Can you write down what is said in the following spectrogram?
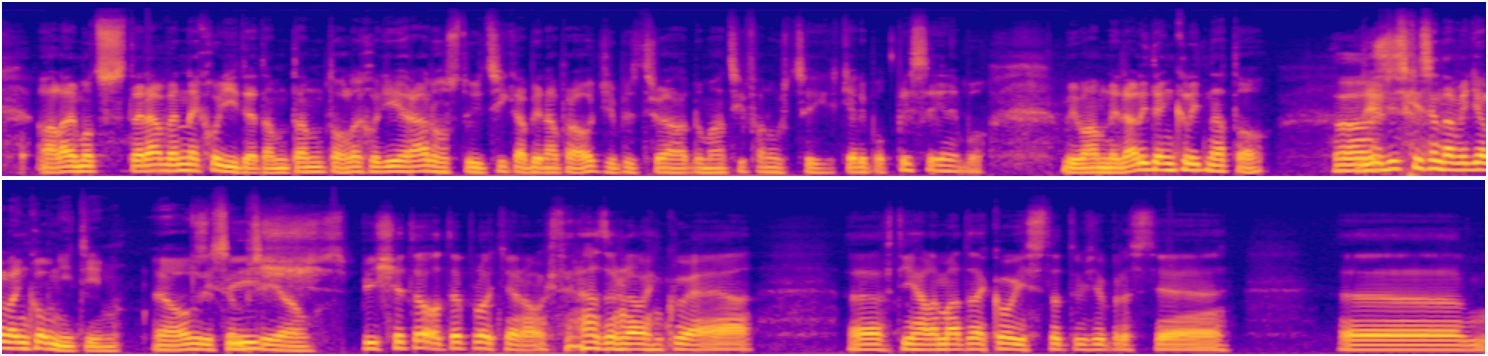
Ale moc teda ven nechodíte, tam, tam tohle chodí hrát hostující kabina, proč? Že by třeba domácí fanoušci chtěli podpisy, nebo by vám nedali ten klid na to? Uh, vždycky jsem tam viděl venkovní tým, jo, když spíš, jsem přijel. Spíš je to o teplotě, no, která zrovna venku je a uh, v té hale máte takovou jistotu, že prostě uh,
